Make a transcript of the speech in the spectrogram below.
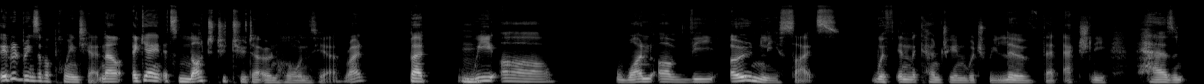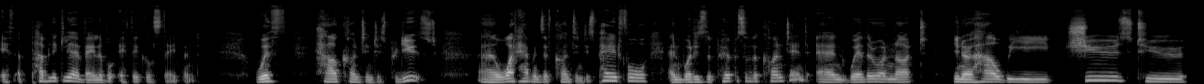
Edward brings up a point here. Now, again, it's not to toot our own horns here, right? But Mm. we are one of the only sites within the country in which we live that actually has an eth- a publicly available ethical statement with how content is produced, uh, what happens if content is paid for, and what is the purpose of the content, and whether or not, you know, how we choose to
